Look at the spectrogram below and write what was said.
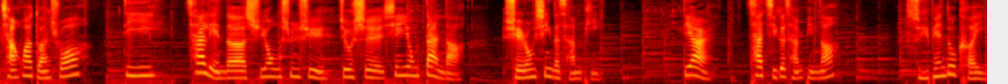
长话短说，第一，擦脸的使用顺序就是先用淡的、水溶性的产品。第二，擦几个产品呢？随便都可以，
